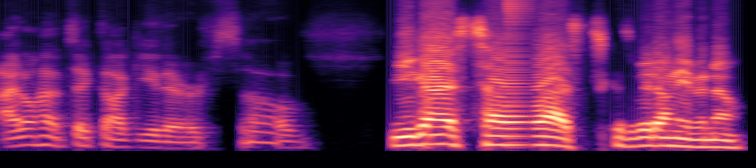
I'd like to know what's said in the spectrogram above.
I don't have TikTok either. So You guys tell us because we don't even know.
